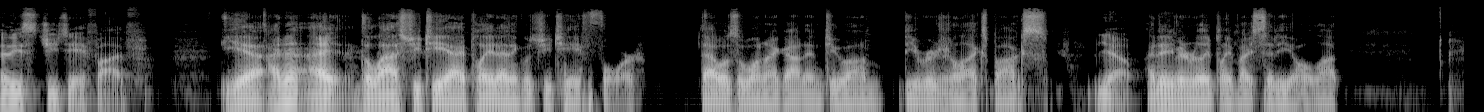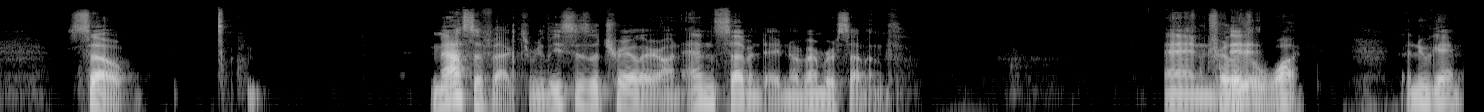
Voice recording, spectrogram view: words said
at least GTA 5. Yeah, I, don't- I the last GTA I played, I think was GTA Four. That was the one I got into on the original Xbox. Yeah. I didn't even really play Vice City a whole lot. So, Mass Effect releases a trailer on N7 Day, November 7th. And Trailer they for what? a new game,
